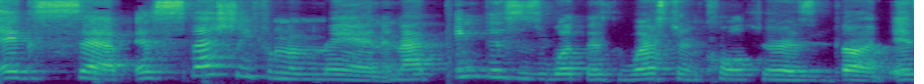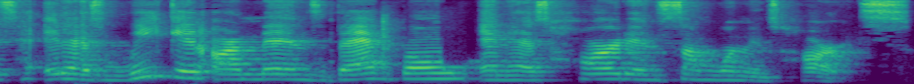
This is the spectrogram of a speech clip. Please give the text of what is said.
accept, especially from a man, and I think this is what this Western culture has done. It's it has weakened our men's backbone and has hardened some women's hearts.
